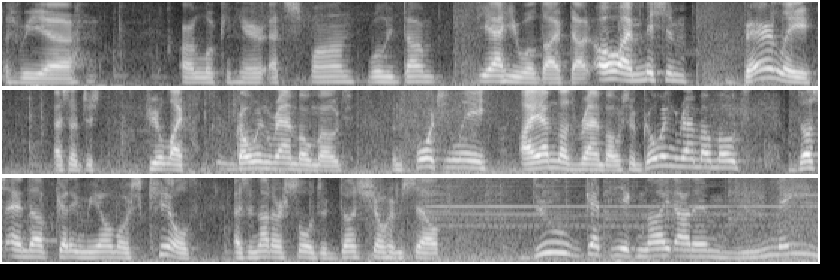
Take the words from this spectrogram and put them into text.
As we uh, are looking here at spawn. Will he dump? Yeah, he will dive down. Oh, I miss him barely. As I just feel like going Rambo mode. Unfortunately, I am not Rambo. So going Rambo mode does end up getting me almost killed. As another soldier does show himself. Do get the ignite on him. May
